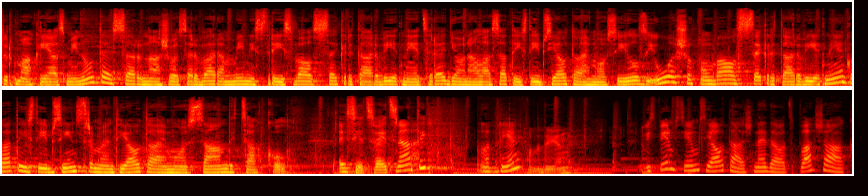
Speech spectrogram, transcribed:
Turpmākajās minūtēs sarunāšos ar Varam ministrijas valsts sekretāra vietnieci reģionālās attīstības jautājumos Ilzi Ošu un valsts sekretāra vietnieku attīstības instrumentu jautājumos Sandi Cakulu. Esiet sveicināti! Labdien! Labdien. Vispirms jums jautāšu nedaudz plašāk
